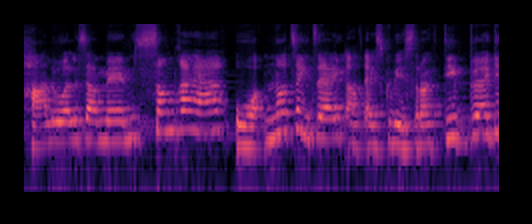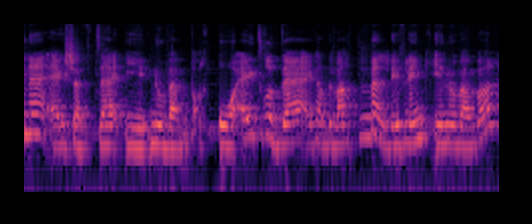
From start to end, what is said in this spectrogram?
Hallo alle sammen, Sandra her, og nå tenkte jeg at jeg skulle vise dere de bøkene jeg kjøpte i november. Og jeg trodde jeg hadde vært veldig flink i november.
